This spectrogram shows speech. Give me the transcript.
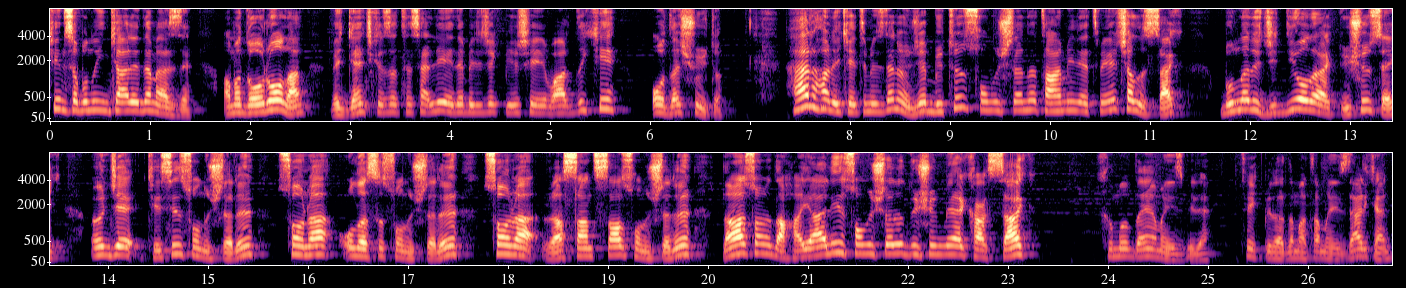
kimse bunu inkar edemezdi. Ama doğru olan ve genç kıza teselli edebilecek bir şey vardı ki o da şuydu. Her hareketimizden önce bütün sonuçlarını tahmin etmeye çalışsak, bunları ciddi olarak düşünsek, önce kesin sonuçları, sonra olası sonuçları, sonra rastlantısal sonuçları, daha sonra da hayali sonuçları düşünmeye kalksak kımıldayamayız bile. Tek bir adım atamayız derken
